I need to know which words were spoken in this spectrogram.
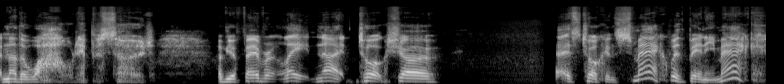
another wild episode of your favorite late night talk show. It's Talking Smack with Benny Mack.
